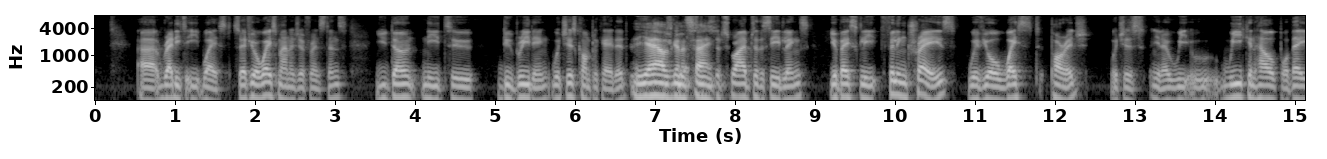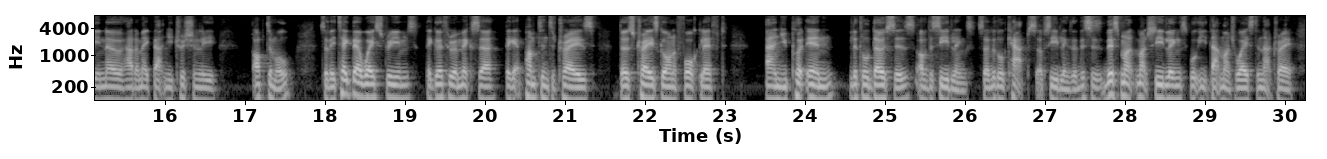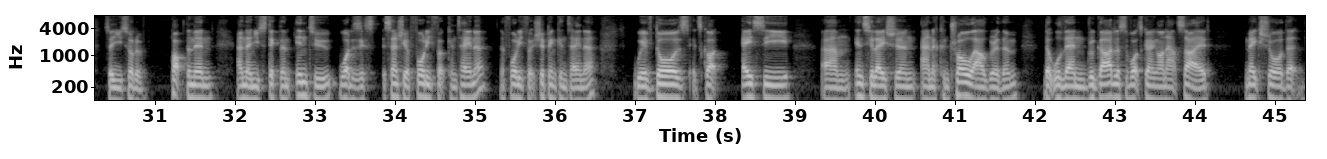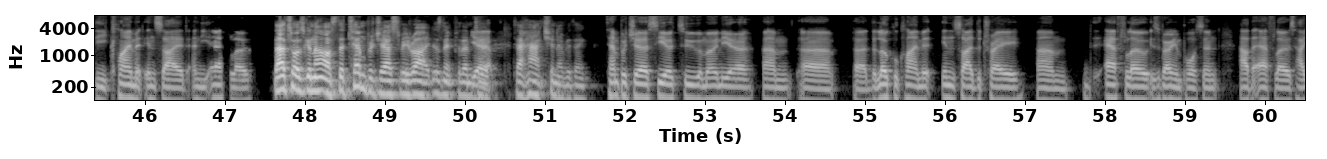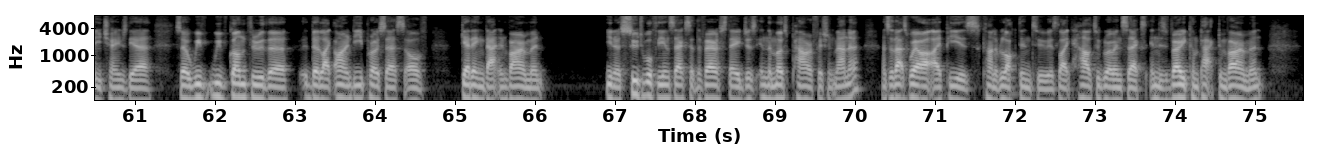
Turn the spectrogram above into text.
uh, ready to eat waste. So if you're a waste manager, for instance, you don't need to do breeding, which is complicated. Yeah, I was going to say. subscribe to the seedlings. You're basically filling trays with your waste porridge, which is, you know, we we can help or they know how to make that nutritionally optimal. So they take their waste streams, they go through a mixer, they get pumped into trays. Those trays go on a forklift, and you put in little doses of the seedlings, so little caps of seedlings. So this is this much, much seedlings will eat that much waste in that tray. So you sort of pop them in, and then you stick them into what is essentially a 40 foot container, a 40 foot shipping container with doors. It's got AC, um, insulation, and a control algorithm that will then, regardless of what's going on outside, make sure that the climate inside and the airflow That's what I was going to ask. The temperature has to be right, doesn't it, for them Yeah. to, to hatch and everything? temperature, CO2, ammonia, um, uh, uh, the local climate inside the tray, um, the airflow is very important. How the air flows, how you change the air. So we've we've gone through the the like R and D process of getting that environment, you know, suitable for the insects at the various stages in the most power efficient manner. And so that's where our IP is kind of locked into. Is like how to grow insects in this very compact environment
